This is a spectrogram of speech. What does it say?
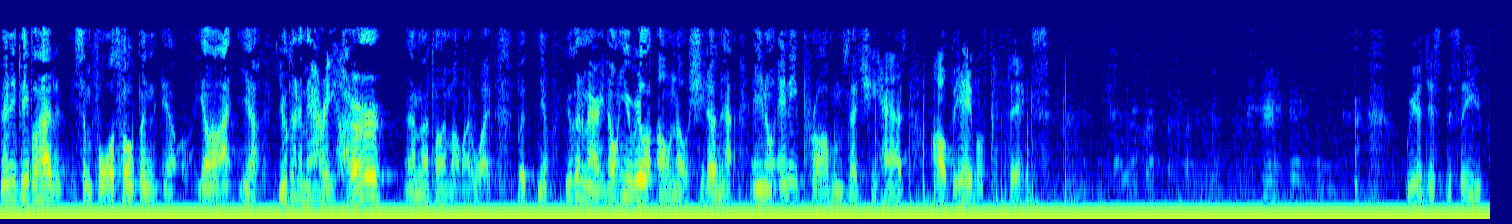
Many people had some false hope, and you know, I, yeah, you're going to marry her. I'm not talking about my wife, but you know, you're going to marry. Don't you realize? Oh no, she doesn't have. You know, any problems that she has, I'll be able to fix. we are just deceived.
